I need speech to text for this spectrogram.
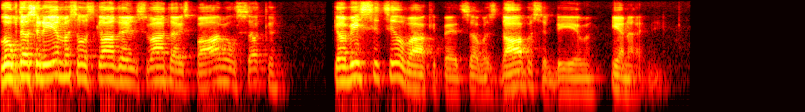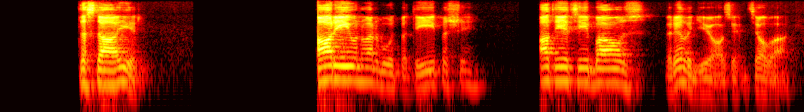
Lūk, tas ir iemesls, kādēļ Svētais Pāvils saka, ka visi cilvēki pēc savas dabas ir dieva ienaidnieki. Tas tā ir. Arī un varbūt pat īpaši attiecībā uz reliģioziem cilvēkiem.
